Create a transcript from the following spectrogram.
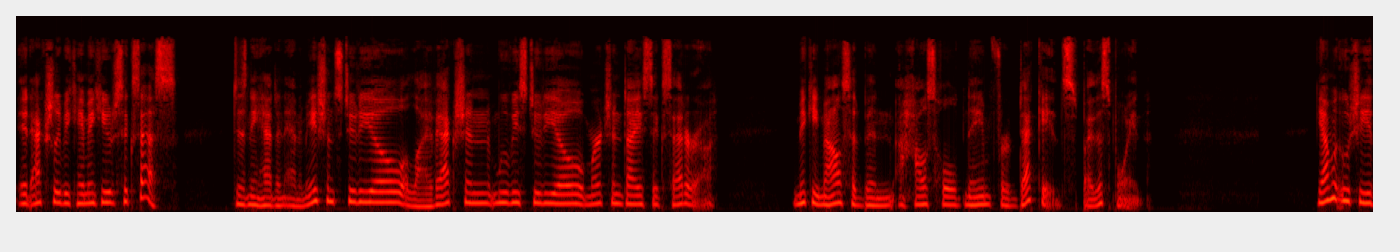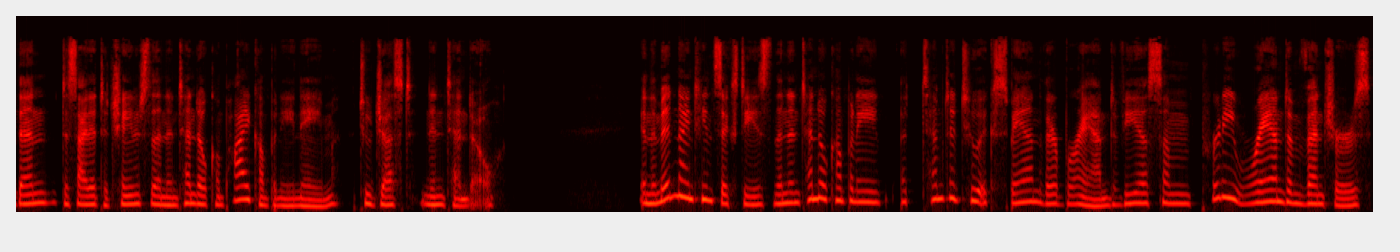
it actually became a huge success. Disney had an animation studio, a live action movie studio, merchandise, etc. Mickey Mouse had been a household name for decades by this point. Yamauchi then decided to change the Nintendo Kompai Company name to just Nintendo. In the mid 1960s, the Nintendo Company attempted to expand their brand via some pretty random ventures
